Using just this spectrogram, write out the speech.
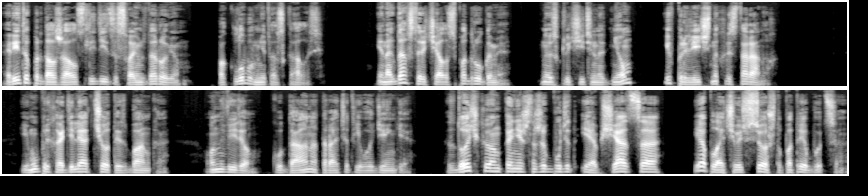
Рита продолжала следить за своим здоровьем, по клубам не таскалась. Иногда встречалась с подругами, но исключительно днем и в приличных ресторанах. Ему приходили отчеты из банка. Он видел, куда она тратит его деньги. С дочкой он, конечно же, будет и общаться, и оплачивать все, что потребуется.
